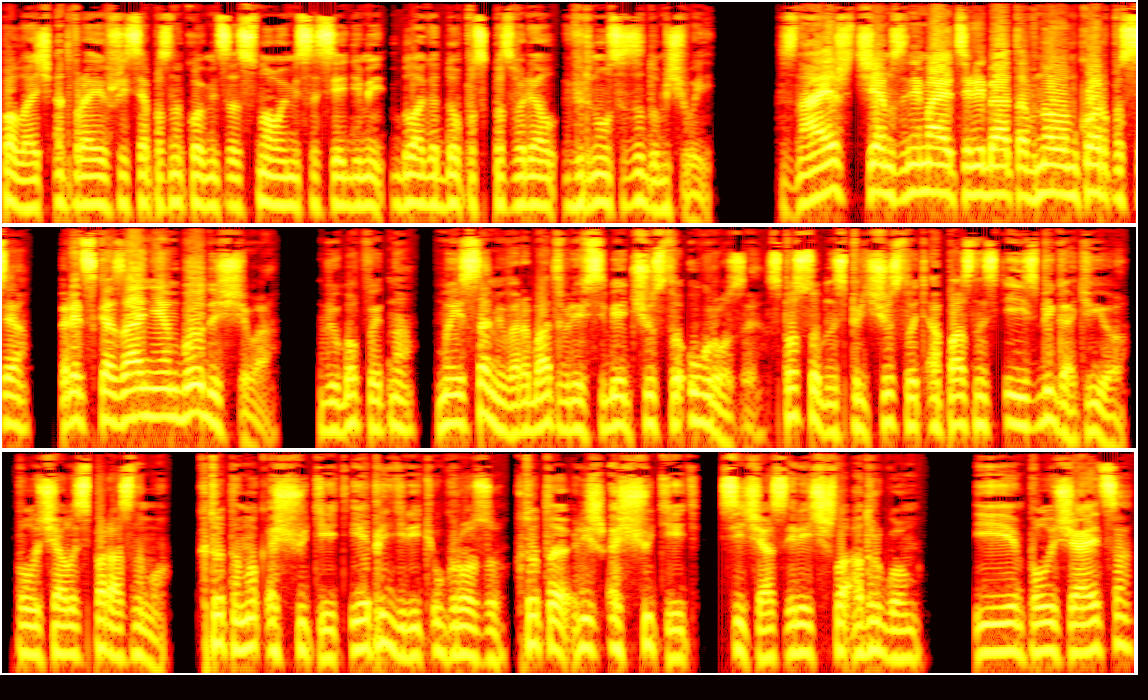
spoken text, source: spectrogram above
Палач, отправившийся познакомиться с новыми соседями, благо допуск позволял, вернулся задумчивый. «Знаешь, чем занимаются ребята в новом корпусе? Предсказанием будущего. Любопытно. Мы и сами вырабатывали в себе чувство угрозы, способность предчувствовать опасность и избегать ее. Получалось по-разному. Кто-то мог ощутить и определить угрозу, кто-то лишь ощутить. Сейчас речь шла о другом. И получается...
